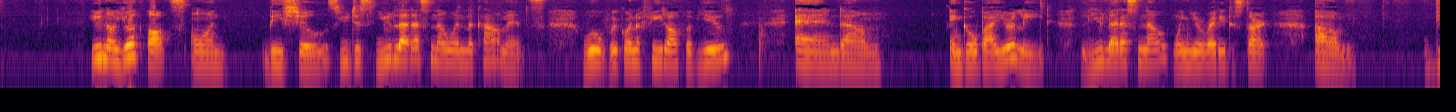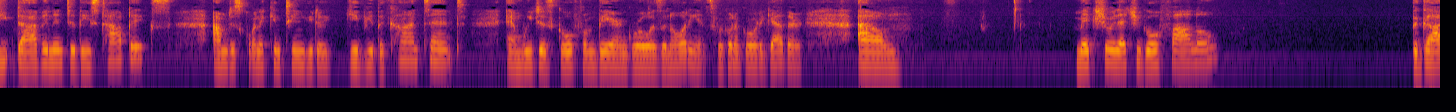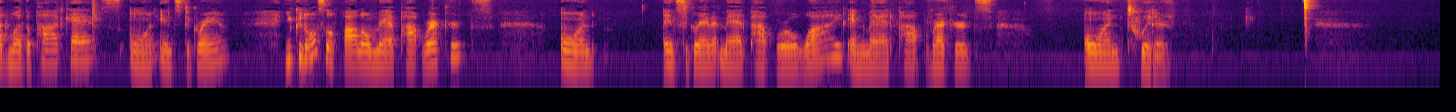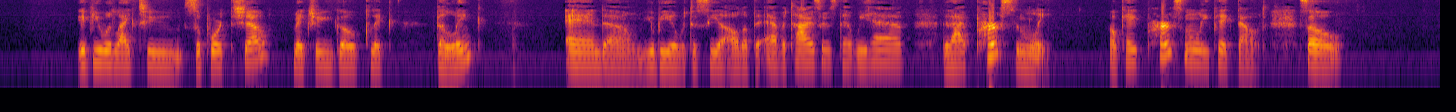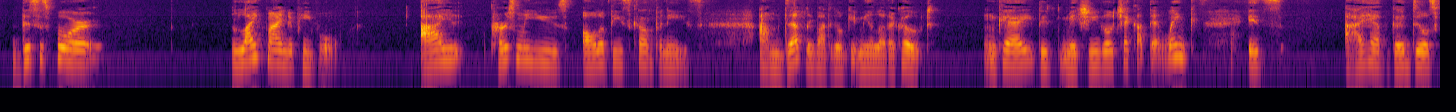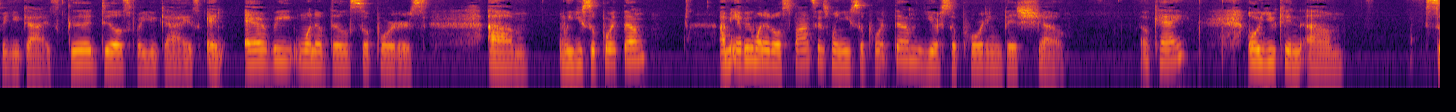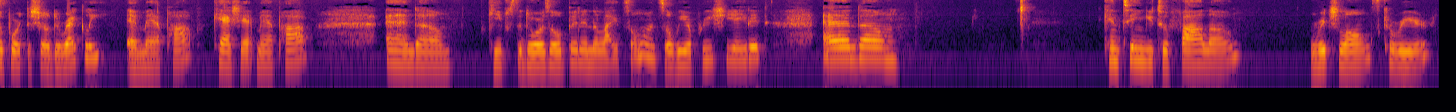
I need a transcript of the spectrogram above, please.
you know, your thoughts on these shows. You just you let us know in the comments. we we are going to feed off of you, and um, and go by your lead. You let us know when you're ready to start um, deep diving into these topics. I'm just going to continue to give you the content, and we just go from there and grow as an audience. We're going to grow together. Um, make sure that you go follow the Godmother Podcast on Instagram. You can also follow Madd Pop Records on Instagram at Madd Pop Worldwide and Madd Pop Records on Twitter. if you would like to support the show, make sure you go click the link and um, you'll be able to see all of the advertisers that we have that I personally, okay, personally picked out. So this is for like minded people. I personally use all of these companies. I'm definitely about to go get me a leather coat. Okay, make sure you go check out that link. It's I have good deals for you guys, good deals for you guys, and every one of those supporters. Um, when you support them, I mean, every one of those sponsors, when you support them, you're supporting this show. Okay, or you can um, support the show directly at Madd Pop, Cash at Madd Pop, and um, keeps the doors open and the lights on. So we appreciate it, and um, continue to follow Rich Long's career.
